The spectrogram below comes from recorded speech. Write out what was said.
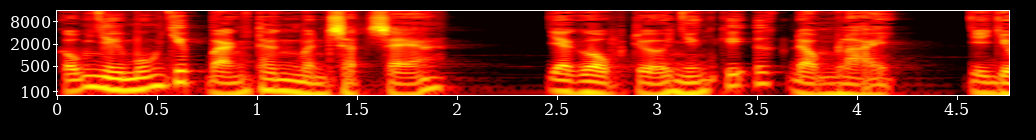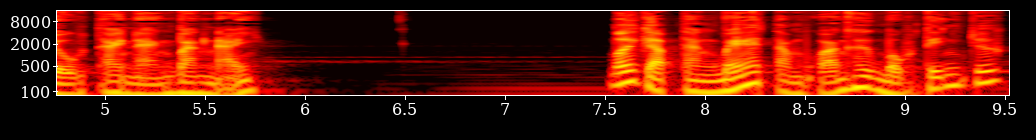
Cũng như muốn giúp bản thân mình sạch sẽ Và gột rửa những ký ức động lại Về vụ tai nạn ban nãy. Mới gặp thằng bé tầm khoảng hơn một tiếng trước,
